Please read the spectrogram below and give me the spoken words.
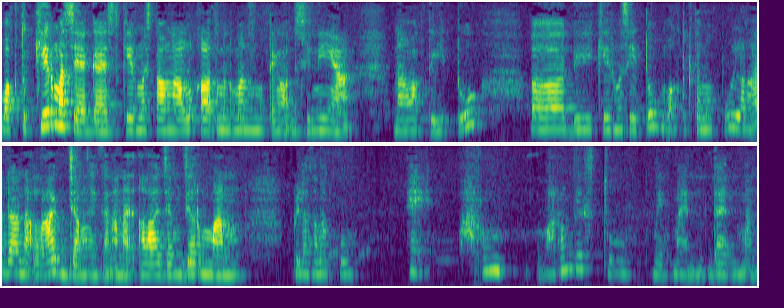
waktu kirmas ya guys kirmas tahun lalu kalau teman-teman mau tengok di sini ya. Nah waktu itu uh, di kirmas itu waktu kita mau pulang ada anak lajang ya kan anak lajang Jerman bilang sama aku eh warum warum bist du mit mein dan man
